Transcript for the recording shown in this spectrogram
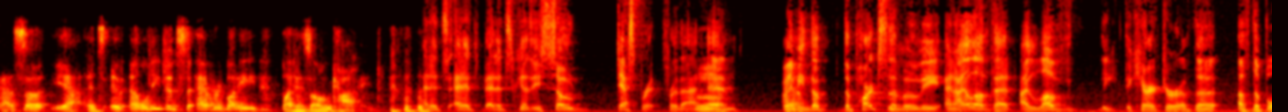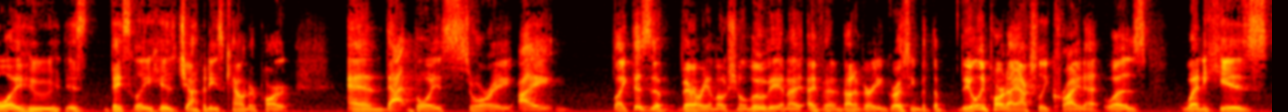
yeah. So yeah, it's it, allegiance to everybody but his own kind. and it's and it's and it's because he's so desperate for that. Yeah. And I mean the the parts of the movie, and I love that. I love the the character of the of the boy who is basically his Japanese counterpart, and that boy's story. I like this is a very emotional movie, and I, I found it very engrossing. But the the only part I actually cried at was when his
